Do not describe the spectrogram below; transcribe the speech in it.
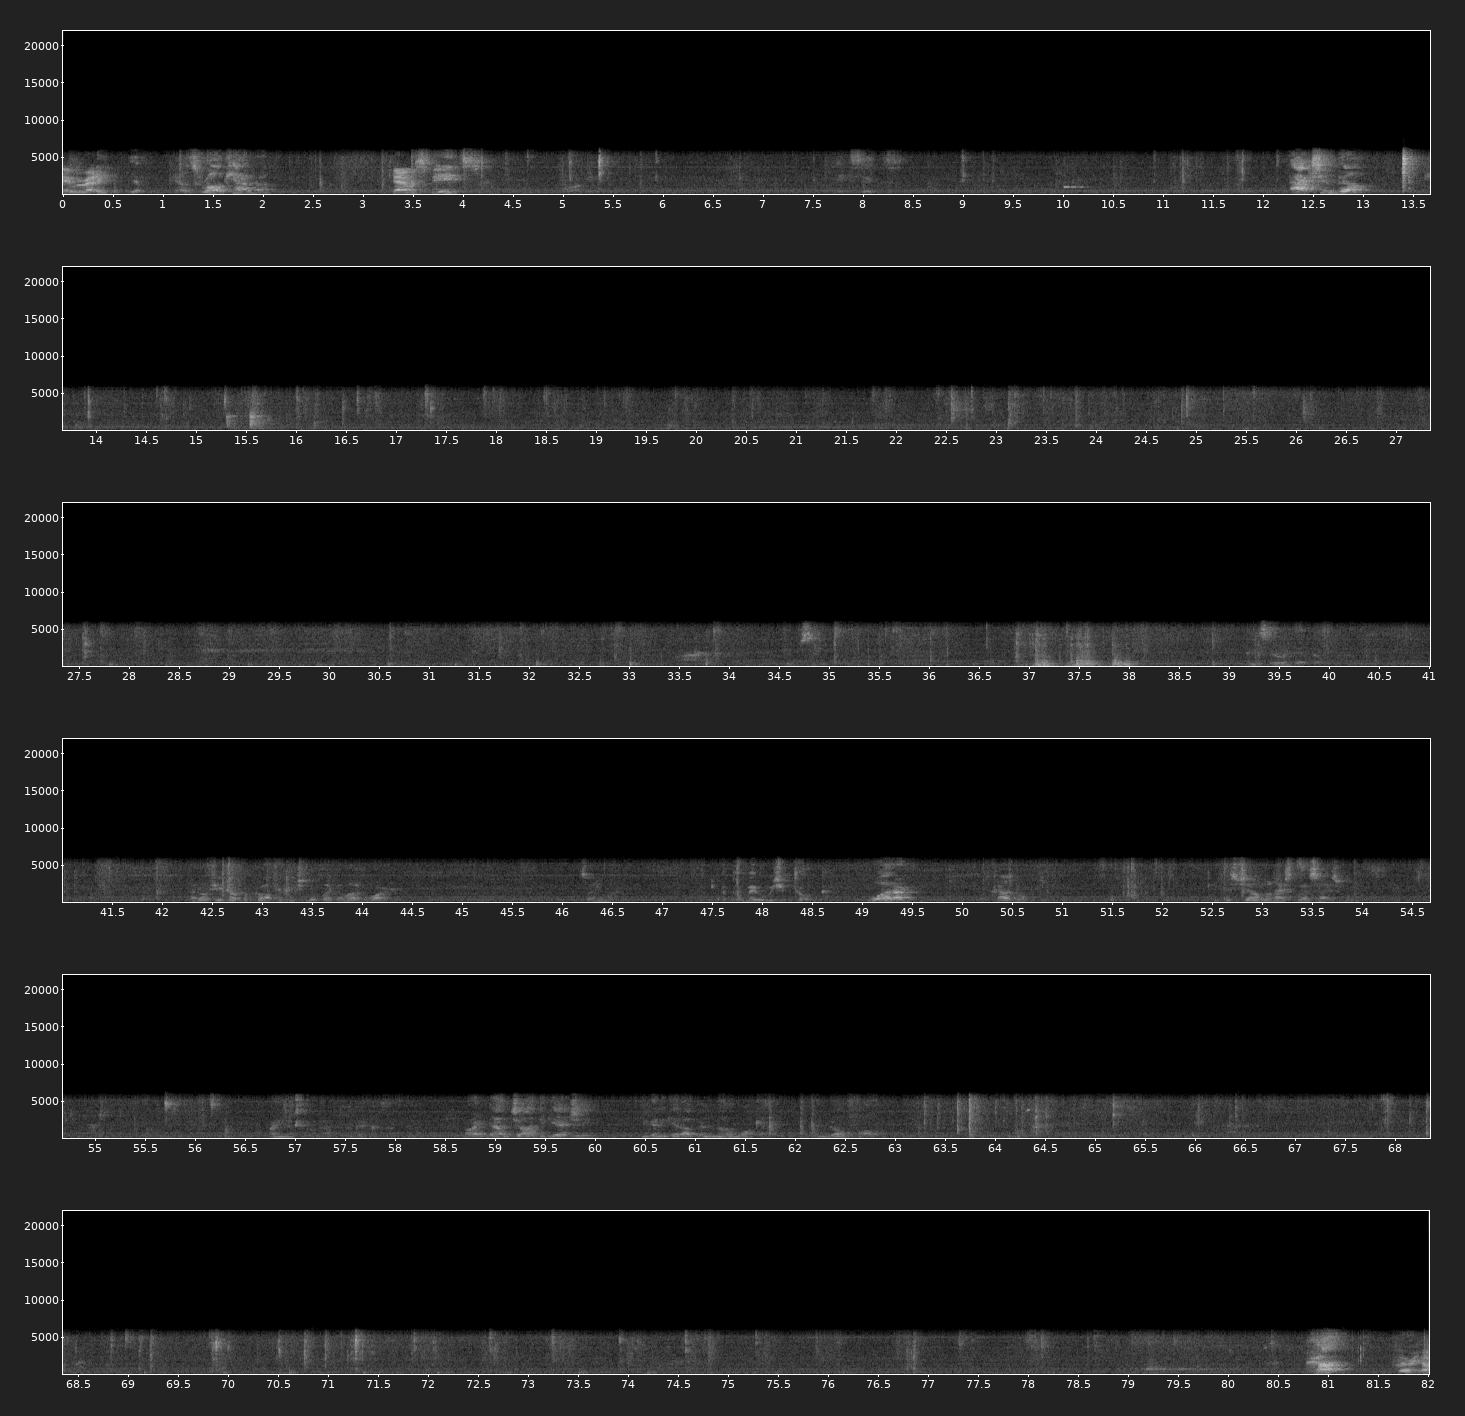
Okay, we ready? Yep. Okay, let's roll camera. Camera speeds. Take six. Action, Bill. And you stay right. I don't know if your cup of coffee, but you look like a lot of water. So anyway, I thought maybe we should talk. Water? Cosmo, get this gentleman a nice glass ice water. All right, you have to go back. Okay, 'cause that's- All right, now, John DeGangi, you're gonna get up and uh, walk out, and Bill follow. Cut. Very nice.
